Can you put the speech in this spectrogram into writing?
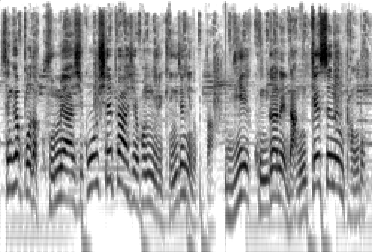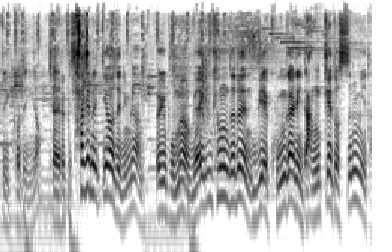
생각보다 구매하시고 실패하실 확률이 굉장히 높다. 위에 공간을 남게 쓰는 방법도 있거든요. 제가 이렇게 사진을 띄워드리면 여기 보면 외국 형들은 위에 공간이 남게도 씁니다.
